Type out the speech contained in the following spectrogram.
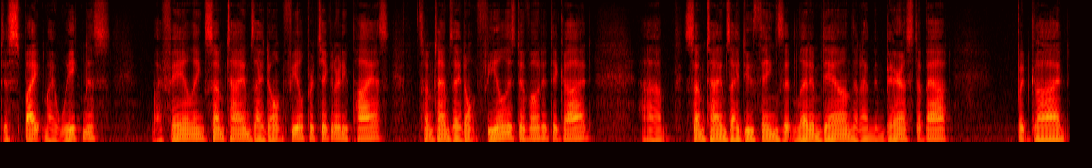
despite my weakness, my failing. Sometimes I don't feel particularly pious. Sometimes I don't feel as devoted to God. Uh, sometimes I do things that let Him down that I'm embarrassed about. But God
